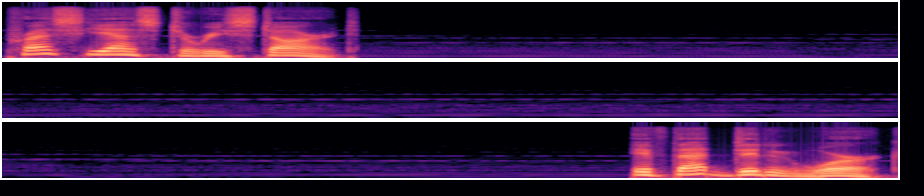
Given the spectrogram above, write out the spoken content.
Press Yes to restart. If that didn't work,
